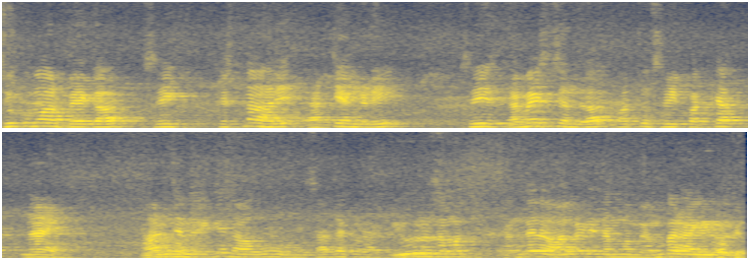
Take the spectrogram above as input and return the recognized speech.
ಶಿವಕುಮಾರ್ ಬೇಗಾರ್ ಶ್ರೀ ಕೃಷ್ಣ ಹರಿ ಹಟ್ಟಿಯಂಗಡಿ ಶ್ರೀ ರಮೇಶ್ ಚಂದ್ರ ಮತ್ತು ಶ್ರೀ ಪ್ರಖ್ಯಾತ್ ನಾಯಕ್. ಆರು ಜನರಿಗೆ ನಾವು ಸಾಧಕರಾಗಿ ಇವರು ನಮ್ಮ ಸಂಘದ ಆಲ್ರೆಡಿ ನಮ್ಮ ಮೆಂಬರ್ ಆಗಿರೋದು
